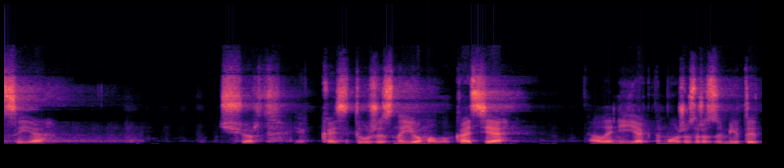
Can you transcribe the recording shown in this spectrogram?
це я? Чорт, якась дуже знайома локація, але ніяк не можу зрозуміти,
